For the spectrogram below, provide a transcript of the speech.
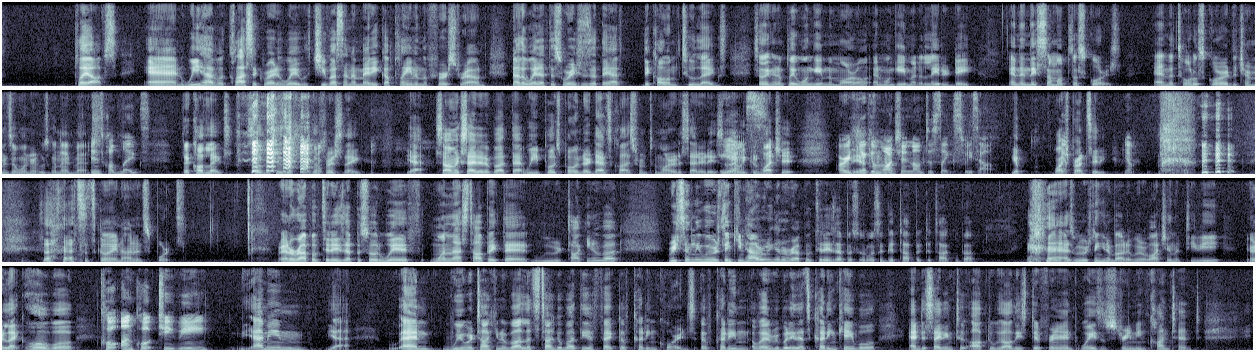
playoffs. And we have a classic right away with Chivas and America playing in the first round. Now the way that this works is that they have they call them two legs. So they're gonna play one game tomorrow and one game at a later date, and then they sum up the scores, and the total score determines a winner who's gonna advance. And it's called legs. They're called legs. So this is the, the first leg. Yeah, so I'm excited about that. We postponed our dance class from tomorrow to Saturday so yes. that we could watch it. Or if you afternoon. can watch it, and I'll just like space out. Yep, watch yep. Broad City. Yep. that's what's going on in sports. We're gonna wrap up today's episode with one last topic that we were talking about. Recently, we were thinking, how are we gonna wrap up today's episode? What's a good topic to talk about? As we were thinking about it, we were watching the TV. And we were like, oh well, quote unquote TV. I mean, yeah. And we were talking about let's talk about the effect of cutting cords, of cutting of everybody that's cutting cable and deciding to opt with all these different ways of streaming content.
